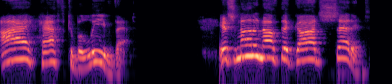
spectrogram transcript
I have to believe that. It's not enough that God said it.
